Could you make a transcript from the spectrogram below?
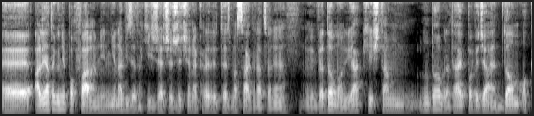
E, ale ja tego nie pochwalam, nie, nienawidzę takich rzeczy. Życie na kredyt to jest masakra, co nie? Wiadomo, jakieś tam, no dobra, tak jak powiedziałem, dom ok.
